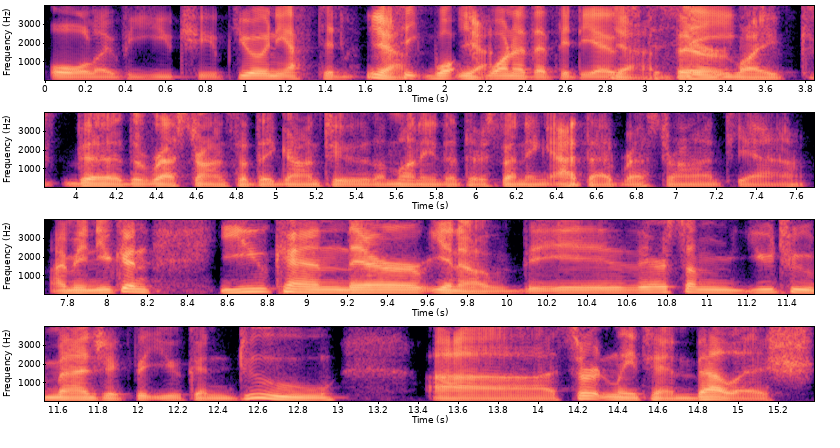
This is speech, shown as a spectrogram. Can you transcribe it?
all over YouTube. You only have to yeah, see, watch yeah. one of the videos yeah, to they're see like the the restaurants that they've gone to, the money that they're spending at that restaurant. Yeah, I mean, you can you can there you know the, there's some YouTube magic that you can do, uh, certainly to embellish,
